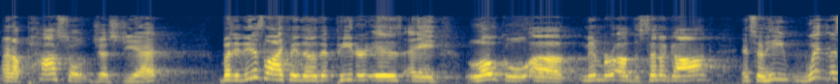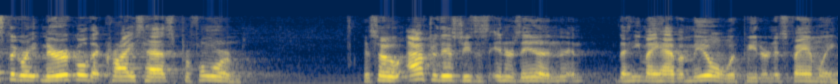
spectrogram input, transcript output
an apostle just yet. But it is likely, though, that Peter is a local uh, member of the synagogue. And so he witnessed the great miracle that Christ has performed. And so after this, Jesus enters in, and that he may have a meal with Peter and his family.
